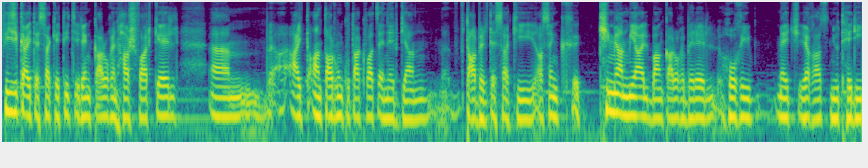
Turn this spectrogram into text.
ֆիզիկայի տեսակետից իրենք կարող են հաշվարկել այդ անտառում կուտակված էներգիան տարբեր տեսակի, ասենք քիմիան մի այլ բան կարող է բերել հողի մեջ եղած նյութերի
